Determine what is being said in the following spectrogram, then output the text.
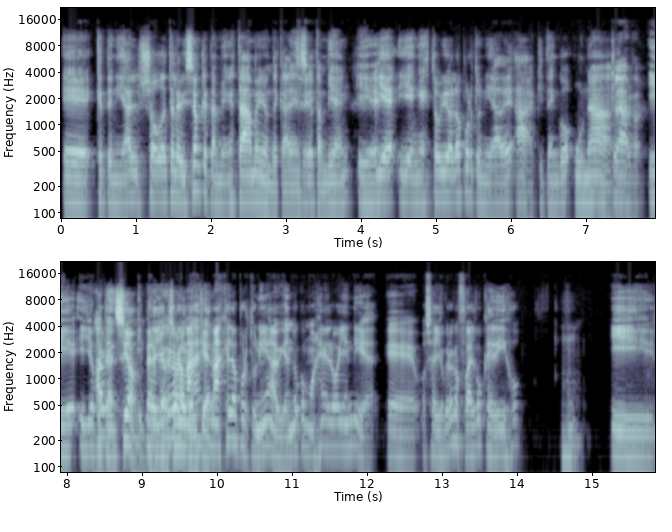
eh, que tenía el show de televisión que también estaba medio en decadencia también. Y, y, en esto vio la oportunidad de, ah, aquí tengo una claro. y, yo creo atención. Que, pero yo creo que, más, más, que la oportunidad, viendo cómo es él hoy en día, eh, o sea, yo creo que fue algo que dijo y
